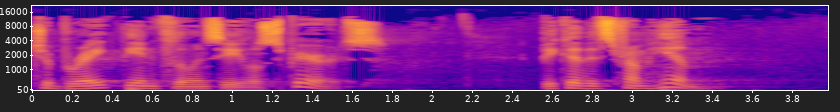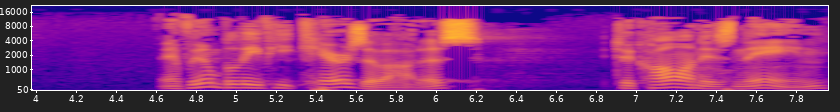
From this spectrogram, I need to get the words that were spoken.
to break the influence of evil spirits because it's from him. And if we don't believe he cares about us, to call on his name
